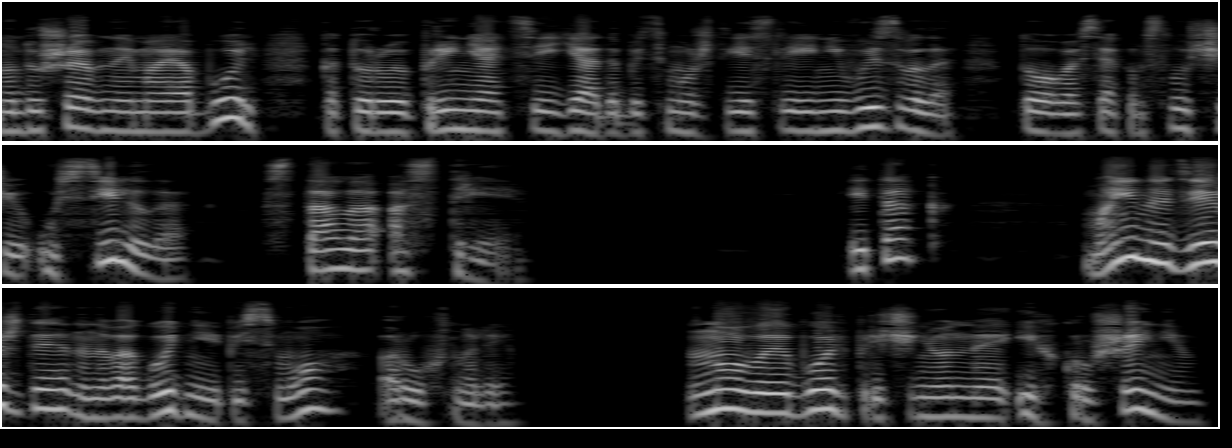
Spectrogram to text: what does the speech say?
но душевная моя боль, которую принятие яда, быть может, если и не вызвала, то, во всяком случае, усилила, стала острее. Итак, мои надежды на новогоднее письмо рухнули. Новая боль, причиненная их крушением,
